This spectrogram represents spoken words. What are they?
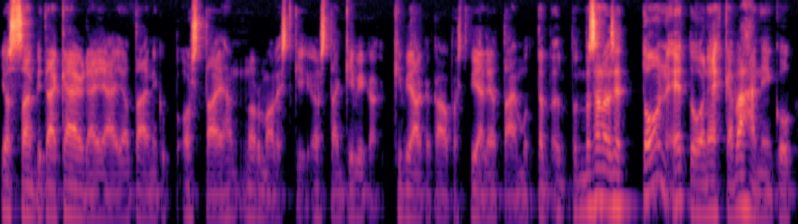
jossain pitää käydä ja jotain niin kuin ostaa ihan normaalistikin jostain kivi, kivialkakaupasta vielä jotain, mutta mä sanoisin, että ton etu on ehkä vähän niin kuin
